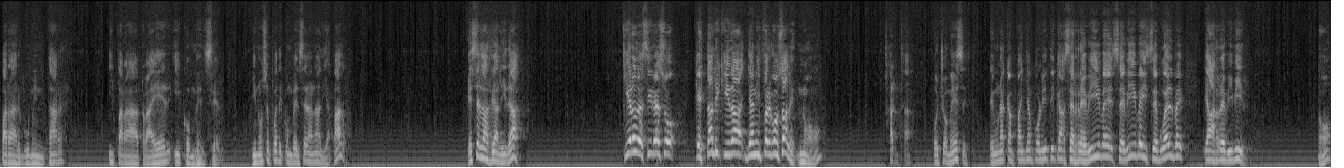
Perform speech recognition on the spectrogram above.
para argumentar y para atraer y convencer. Y no se puede convencer a nadie a palo. Esa es la realidad. ¿Quiere decir eso que está liquidada Jennifer González? No. Falta ocho meses. En una campaña política se revive, se vive y se vuelve a revivir. No.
